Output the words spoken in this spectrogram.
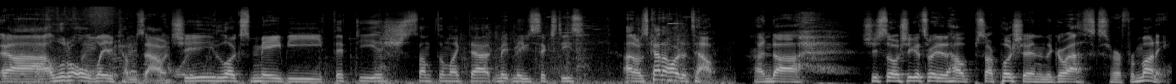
Uh, a little old lady comes out. She looks maybe 50-ish, something like that, maybe 60s. I don't know. It's kind of hard to tell. And uh, she so she gets ready to help start pushing, and the girl asks her for money.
